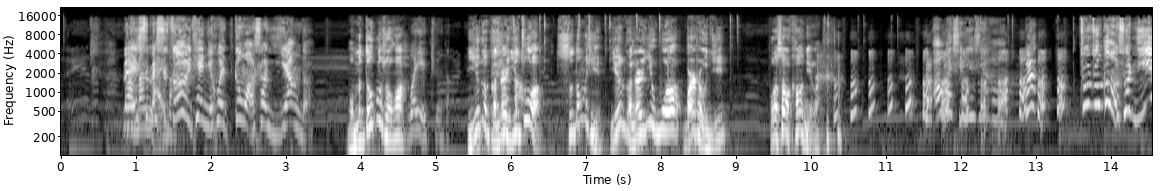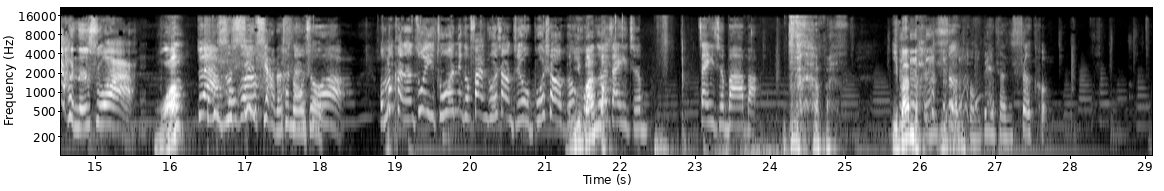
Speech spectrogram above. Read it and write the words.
没事没事，总有一天你会跟网上一样的。我们都不说话，我也觉得。一个搁那儿一坐吃东西，一个搁那儿一窝玩手机。波少靠你了，OK，行行行，好，不是，猪猪跟我说你也很能说啊。我对啊，但是线下的很时候就难说。我们可能坐一桌，那个饭桌上只有波少跟猴哥一般吧。在一直在一直叭叭。一般吧。从社恐变成社恐，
